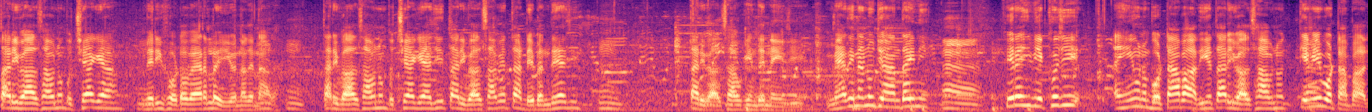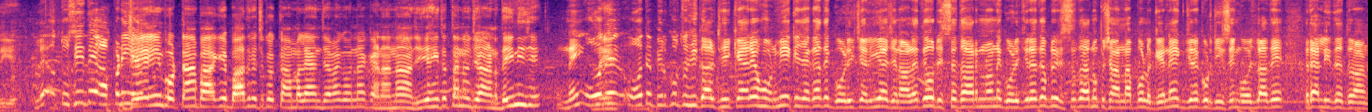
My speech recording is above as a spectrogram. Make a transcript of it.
ਧਾਰੀਵਾਲ ਸਾਹਿਬ ਨੂੰ ਪੁੱਛਿਆ ਗਿਆ ਮੇਰੀ ਫੋਟੋ ਵਾਇਰਲ ਹੋਈ ਉਹਨਾਂ ਦੇ ਨਾਲ। ਧਾਰੀਵਾਲ ਸਾਹਿਬ ਨੂੰ ਪੁੱਛਿਆ ਗਿਆ ਜੀ ਧਾਰੀਵਾਲ ਸਾਹਿਬ ਇਹ ਤੁਹਾਡੇ ਬੰਦੇ ਆ ਜੀ? ਧਾਰੀਵਾਲ ਸਾਹਿਬ ਕਹਿੰਦੇ ਨਹੀਂ ਜੀ। ਮੈਂ ਤਾਂ ਇਹਨਾਂ ਨੂੰ ਜਾਣਦਾ ਹੀ ਨਹੀਂ। ਫਿਰ ਅਸੀਂ ਵੇਖੋ ਜੀ ਅਸੀਂ ਹੁਣ ਵੋਟਾਂ ਪਾ ਦਈਏ ਧਾਰੀਵਾਲ ਸਾਹਿਬ ਨੂੰ ਕਿਵੇਂ ਵੋਟਾਂ ਪਾ ਦਈਏ? ਲੈ, ਤੁਸੀਂ ਤੇ ਆਪਣੀ ਜੇ ਅਸੀਂ ਵੋਟਾਂ ਪਾ ਕੇ ਬਾਅਦ ਵਿੱਚ ਕੋਈ ਕੰਮ ਲੈਣ ਜਾਵਾਂਗੇ ਉਹਨਾਂ ਕਹਿਣਾ ਨਾ ਜੀ ਅਸੀਂ ਤਾਂ ਤੁਹਾਨੂੰ ਜਾਣਦੇ ਹੀ ਨਹੀਂ ਜੇ। ਨਹੀਂ ਉਹ ਤੇ ਉਹ ਤੇ ਬਿਲਕੁਲ ਤੁਸੀਂ ਗੱਲ ਠੀਕ ਕਹਿ ਰਹੇ ਹੋ। ਹੁਣ ਵੀ ਇੱਕ ਜਗ੍ਹਾ ਤੇ ਗੋਲੀ ਚੱਲੀ ਆ ਜਨਾਲੇ ਤੇ ਉਹ ਰਿਸ਼ਤੇਦਾਰ ਉਹਨਾਂ ਨੇ ਗੋਲੀ ਚਲਾਈ ਤੇ ਆਪਣੇ ਰਿਸ਼ਤੇਦਾਰ ਨੂੰ ਪਛਾਣਨਾ ਭੁੱਲ ਗਏ ਨੇ ਜਿਹੜੇ ਗੁਰਜੀਤ ਸਿੰਘ ਔਜਲਾ ਦੇ ਰੈਲੀ ਦੇ ਦੌਰਾਨ।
